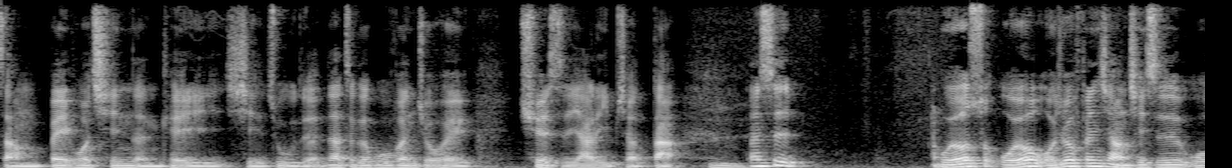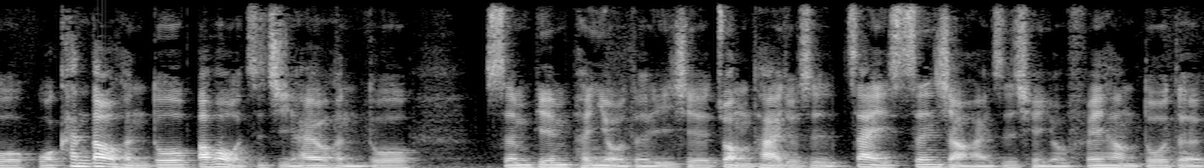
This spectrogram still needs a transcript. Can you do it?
长辈或亲人可以协助的，那这个部分就会确实压力比较大。嗯，但是我又说，我又我就分享，其实我我看到很多，包括我自己，还有很多身边朋友的一些状态，就是在生小孩之前有非常多的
